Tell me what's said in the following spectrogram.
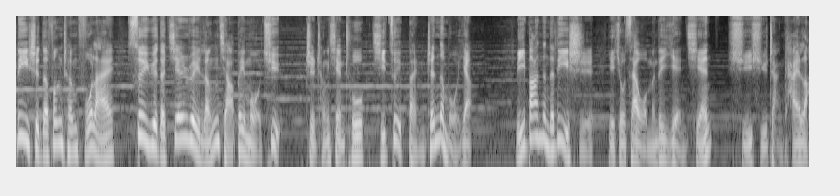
历史的风尘拂来，岁月的尖锐棱角被抹去，只呈现出其最本真的模样。黎巴嫩的历史也就在我们的眼前徐徐展开了。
